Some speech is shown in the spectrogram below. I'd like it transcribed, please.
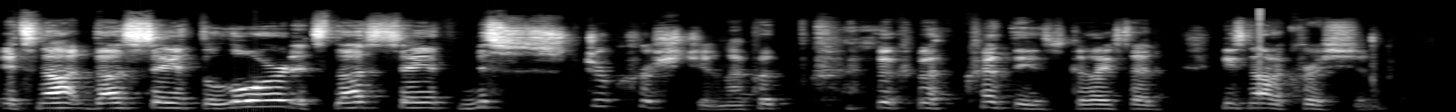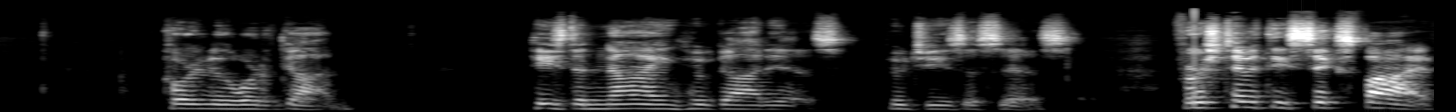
It's not thus saith the Lord, it's thus saith Mr. Christian. I put Corinthians because I said he's not a Christian, according to the Word of God. He's denying who God is, who Jesus is. 1 Timothy 6 5.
